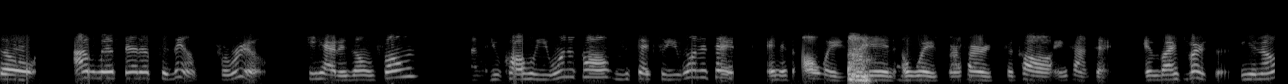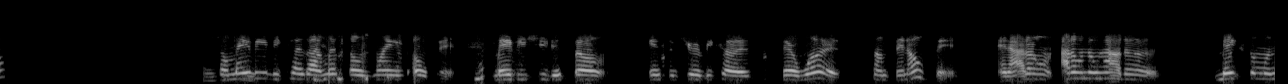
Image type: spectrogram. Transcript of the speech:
So I left that up to them, for real. He had his own phone. You call who you want to call, you text who you want to text, and it's always been a way for her to call and contact, and vice versa, you know? So I left those lanes open, maybe she just felt insecure because there was something open. And I don't I don't know how to make someone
